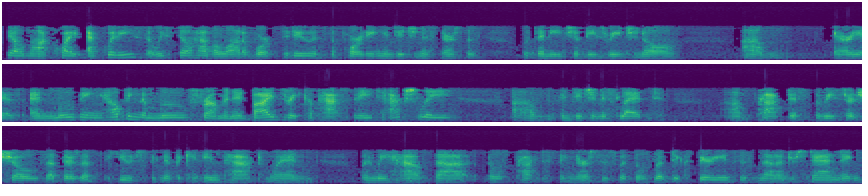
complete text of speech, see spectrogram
still not quite equity, so we still have a lot of work to do in supporting Indigenous nurses within each of these regional um, areas and moving, helping them move from an advisory capacity to actually um, Indigenous-led um, practice. The research shows that there's a huge significant impact when when we have that those practicing nurses with those lived experiences and that understanding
